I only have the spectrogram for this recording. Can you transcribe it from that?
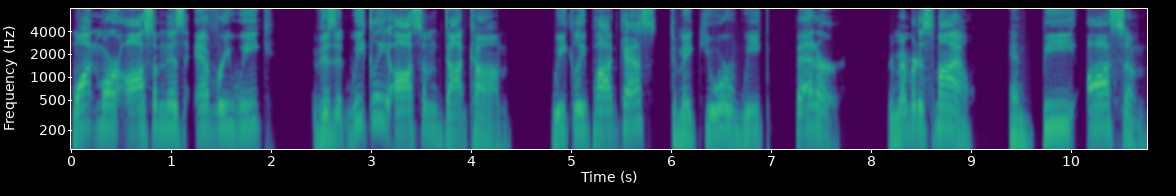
Want more awesomeness every week? Visit weeklyawesome.com. Weekly podcasts to make your week better. Remember to smile and be awesome.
